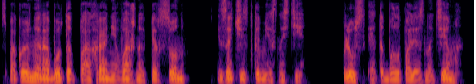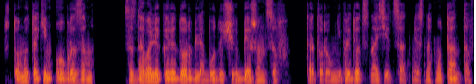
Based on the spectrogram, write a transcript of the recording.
спокойная работа по охране важных персон и зачистка местности. Плюс это было полезно тем, что мы таким образом создавали коридор для будущих беженцев, которым не придется носиться от местных мутантов,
